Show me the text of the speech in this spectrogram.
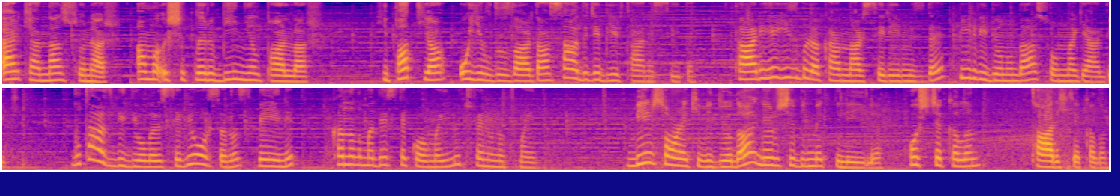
erkenden söner ama ışıkları bin yıl parlar. Hipatya o yıldızlardan sadece bir tanesiydi. Tarihe iz bırakanlar serimizde bir videonun daha sonuna geldik. Bu tarz videoları seviyorsanız beğenip kanalıma destek olmayı lütfen unutmayın. Bir sonraki videoda görüşebilmek dileğiyle. Hoşça kalın, tarihle kalın.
